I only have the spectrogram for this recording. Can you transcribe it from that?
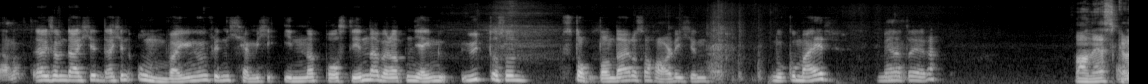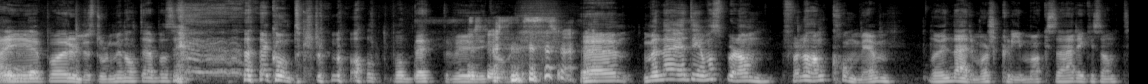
Det er Det det. er, liksom, det, er ikke, det er ikke en omvei engang, fordi den kommer ikke inn på stien. Det er bare at den går ut, og så stopper han der, og så har de ikke noe mer med dette å gjøre. Faen, jeg sklei på rullestolen min, holdt jeg på å si. Kontorstolen og holdt på å dette med. Eh, Men det er en ting jeg må spørre om. For når han kommer hjem, når vi nærmer oss klimakset her, ikke sant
